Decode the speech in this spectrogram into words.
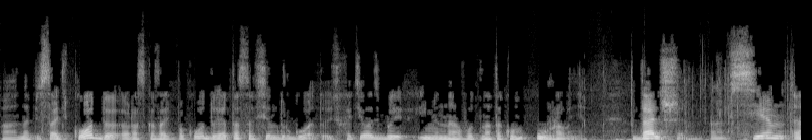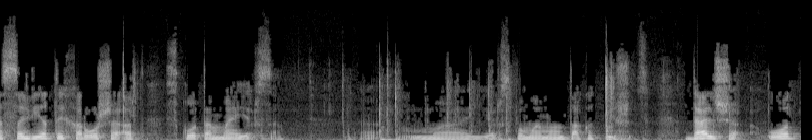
а, написать код, рассказать по коду, это совсем другое. То есть хотелось бы именно вот на таком уровне. Дальше. Все советы хорошие от Скотта Мейерса. Майерс, по-моему, он так вот пишется. Дальше от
